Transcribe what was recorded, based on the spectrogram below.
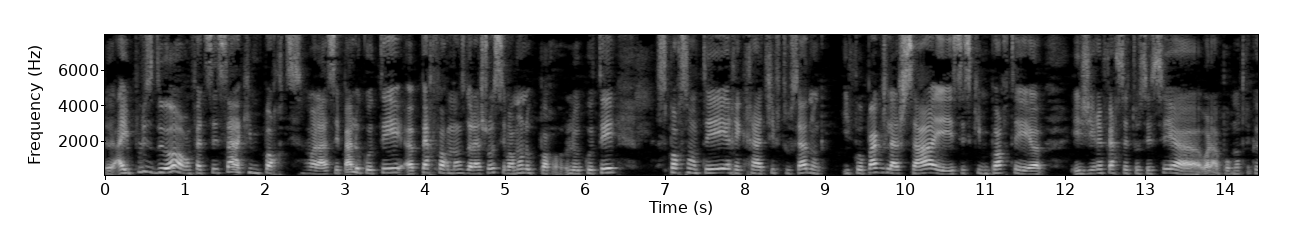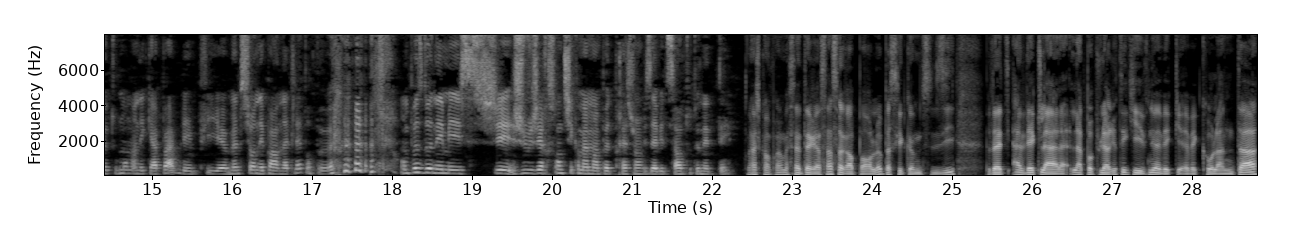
euh, aillent plus dehors. En fait, c'est ça qui me porte. Voilà, c'est pas le côté euh, performance de la chose, c'est vraiment le, le côté sport santé, récréatif, tout ça. Donc, il faut pas que je lâche ça et c'est ce qui me porte et euh, et j'irai faire cet OCC euh, voilà pour montrer que tout le monde en est capable. Et puis euh, même si on n'est pas un athlète on peut on peut se donner. Mais j'ai j'ai ressenti quand même un peu de pression vis-à-vis de ça en toute honnêteté. Ouais, je comprends, mais c'est intéressant ce rapport-là parce que comme tu dis, peut-être avec la, la, la popularité qui est venue avec avec Colanta,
